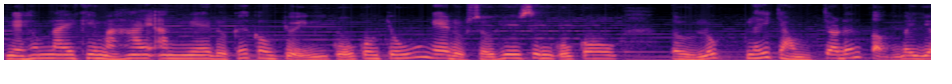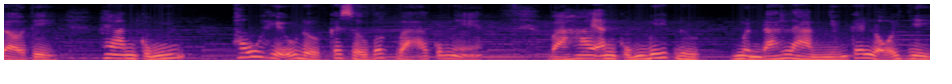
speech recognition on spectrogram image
ngày hôm nay khi mà hai anh nghe được cái câu chuyện của cô chú nghe được sự hy sinh của cô từ lúc lấy chồng cho đến tận bây giờ thì hai anh cũng thấu hiểu được cái sự vất vả của mẹ và hai anh cũng biết được mình đã làm những cái lỗi gì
